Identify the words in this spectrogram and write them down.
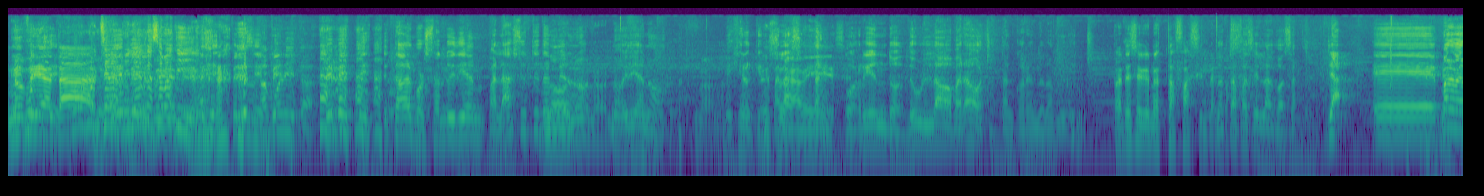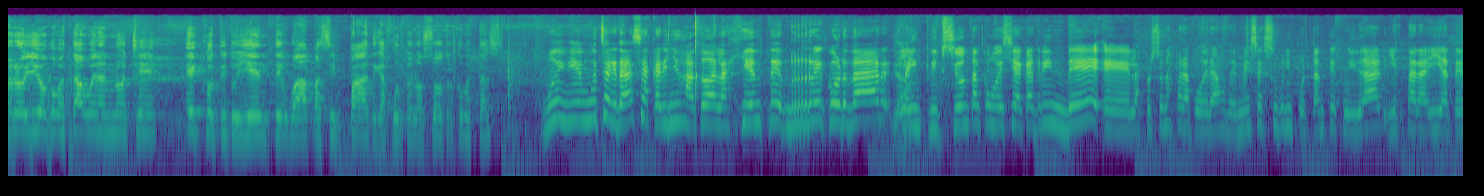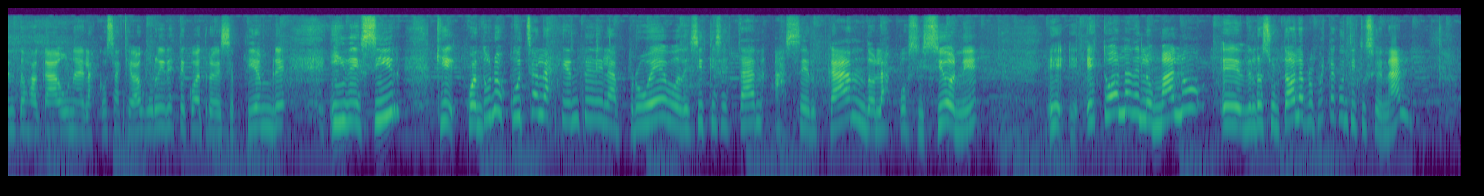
no espérate. tanto. Pepe, zapatilla. Pepe, espérese, Tan Pe- bonita. Pepe, ¿te- te ¿estaba almorzando hoy día en Palacio usted también? No, no, no, no. hoy día no. No, no. Me dijeron que en Palacio están corriendo de un lado para otro, están corriendo los ministros. Parece que no está fácil la No cosa. está fácil la cosa. Ya, eh, Bárbara Rebolledo, ¿cómo estás? Buenas noches. Es constituyente, guapa, simpática, junto a nosotros. ¿Cómo estás? Muy bien, muchas gracias, cariños a toda la gente. Recordar Ya. la inscripción, tal como decía Catherine, de eh, las personas para apoderados de mesa. Es súper importante cuidar y estar ahí atentos a cada una de las cosas que va a ocurrir este 4 de septiembre. Y decir que cuando uno escucha a la gente de la prueba decir que se están acercando las posiciones, eh, eh, esto habla de lo malo eh, del resultado de la propuesta constitucional.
